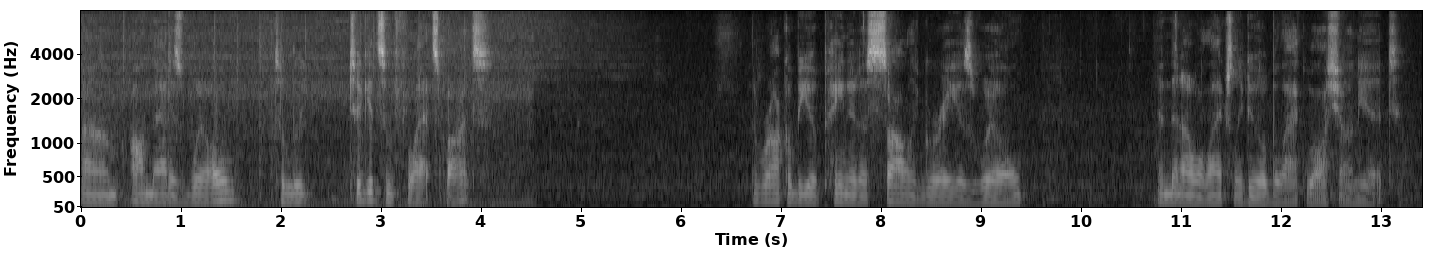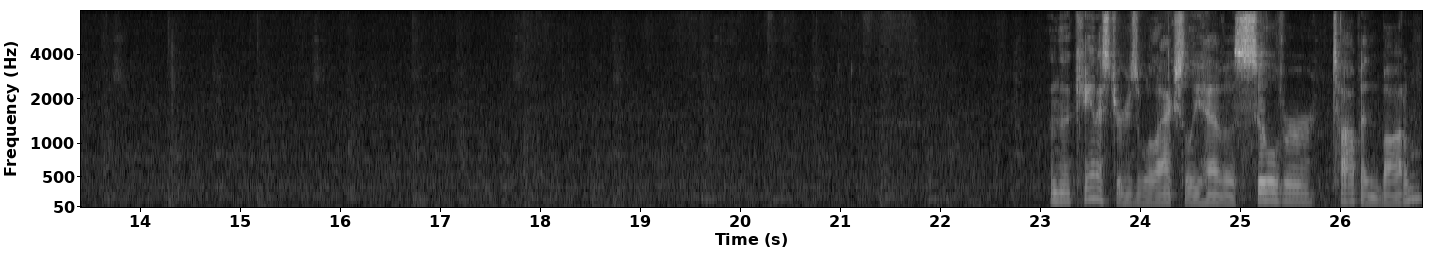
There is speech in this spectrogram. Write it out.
um, on that as well to, to get some flat spots. The rock will be painted a solid gray as well and then I will actually do a black wash on it. And the canisters will actually have a silver top and bottom.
